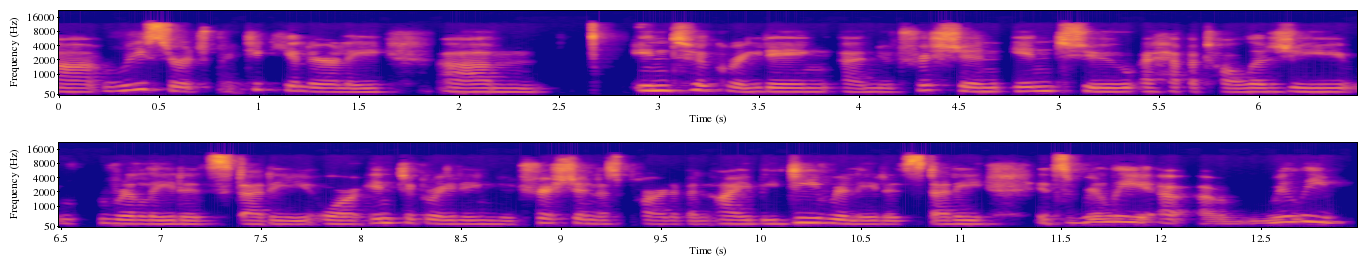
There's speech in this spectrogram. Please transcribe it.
uh, research, particularly. Um, integrating uh, nutrition into a hepatology related study or integrating nutrition as part of an IBD related study. It's really a, a, really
